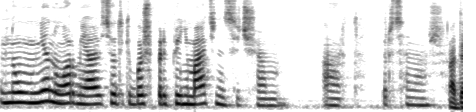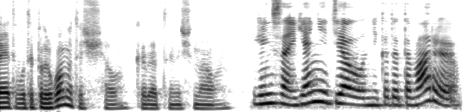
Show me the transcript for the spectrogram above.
Ну, мне норм. Я все-таки больше предпринимательница, чем арт-персонаж. А до этого ты по-другому это ощущала, когда ты начинала? Я не знаю, я не делала никогда товары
